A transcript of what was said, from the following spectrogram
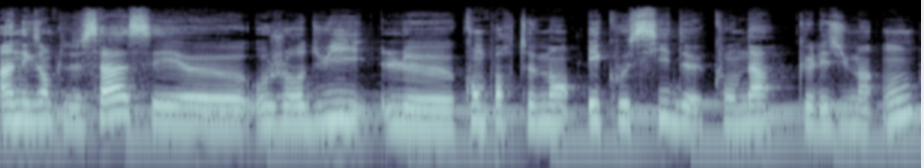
Un exemple de ça, c'est aujourd'hui le comportement écocide qu'on a, que les humains ont.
